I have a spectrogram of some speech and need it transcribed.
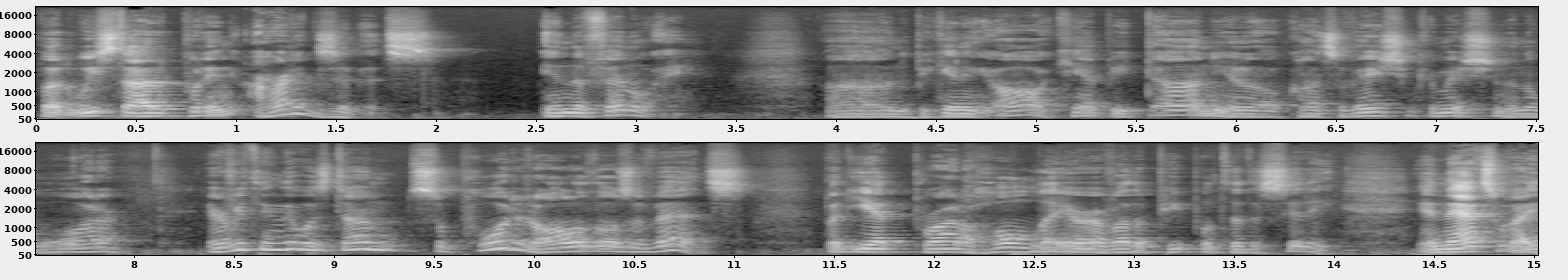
But we started putting art exhibits in the Fenway. Uh, in the beginning, oh, it can't be done, you know, Conservation Commission and the water. Everything that was done supported all of those events, but yet brought a whole layer of other people to the city. And that's what I,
